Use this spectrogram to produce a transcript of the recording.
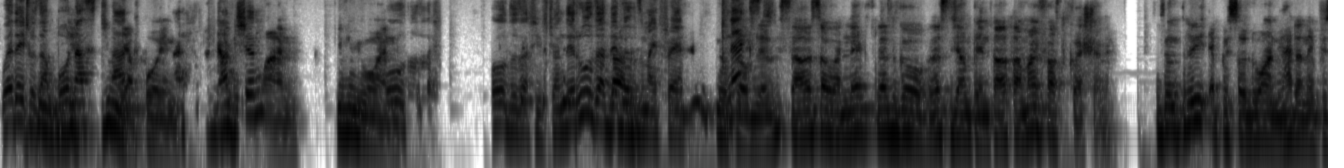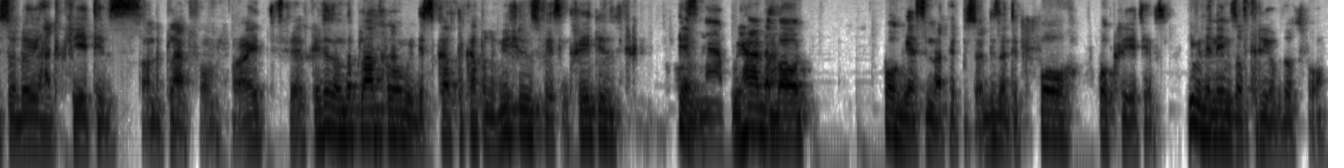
whether it was a bonus give me a point. an Give me one. Give me one. all those, are, all those are 50. And the rules are the Oh. rules, my friend. No Next. problem. So, so uh, next, let's go. Let's jump in. So, my first question. Season three, episode one, we had an episode where you had creatives on the platform. All right. So creatives on the platform. We discussed a couple of issues facing creatives. Tim, Snap. we had about four guests in that episode, isn't it? Four four creatives. Give me the names of three of those four.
